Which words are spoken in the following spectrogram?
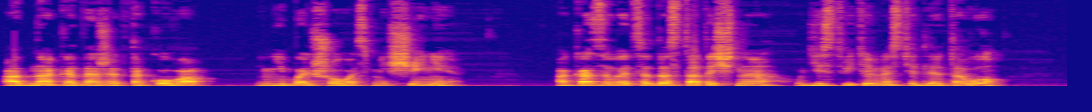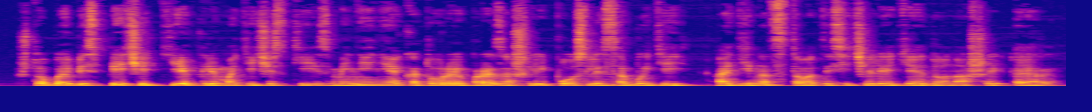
Однако даже такого небольшого смещения оказывается достаточно в действительности для того, чтобы обеспечить те климатические изменения, которые произошли после событий 11 тысячелетия до нашей эры.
